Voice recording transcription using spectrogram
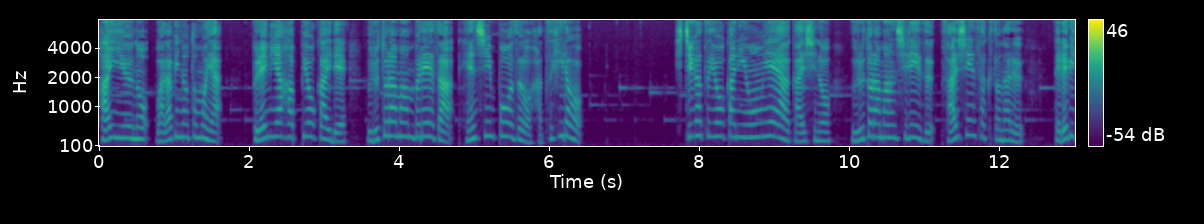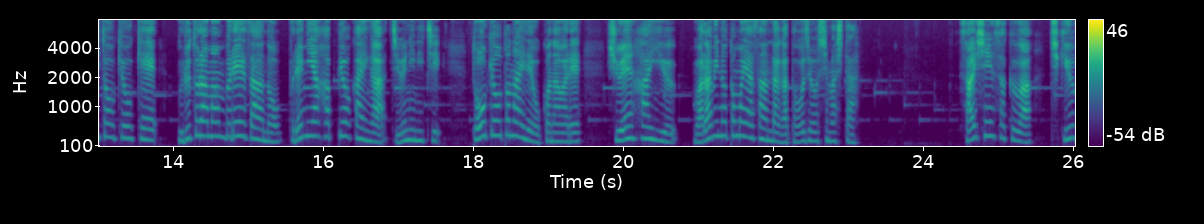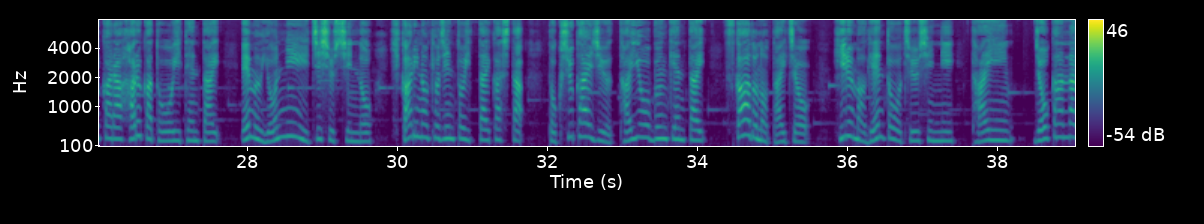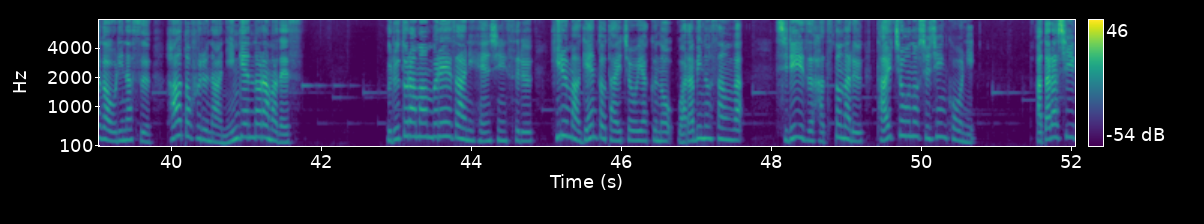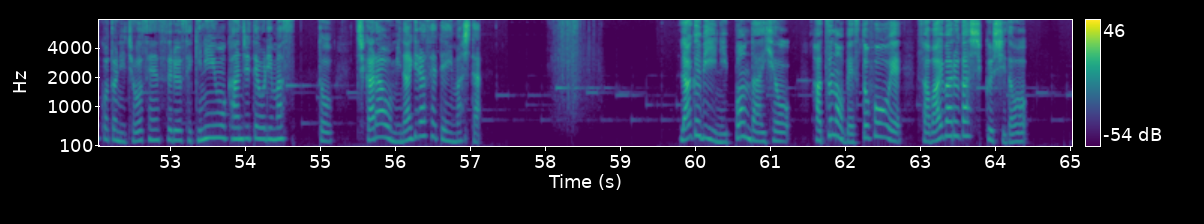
俳優のわらびの友やプレミア発表会でウルトラマンブレーザー変身ポーズを初披露。7月8日にオンエア開始のウルトラマンシリーズ最新作となるテレビ東京系ウルトラマンブレイザーのプレミア発表会が12日、東京都内で行われ、主演俳優、わらびの智也さんらが登場しました。最新作は地球から遥か遠い天体 M421 出身の光の巨人と一体化した特殊怪獣太陽文献体スカードの隊長、昼間玄斗を中心に隊員、上官らが織りなすハートフルな人間ドラマです。ウルトラマンブレーザーに変身する昼間玄斗隊長役のわらびのさんは、シリーズ初となる隊長の主人公に、新しいことに挑戦する責任を感じております、と力をみなぎらせていました。ラグビー日本代表、初のベスト4へサバイバル合宿指導。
